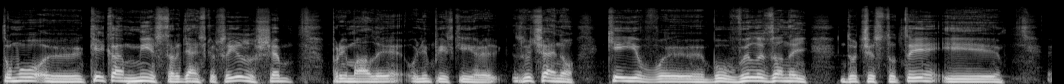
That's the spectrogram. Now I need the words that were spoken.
тому е, кілька міст Радянського Союзу ще приймали Олімпійські ігри. Звичайно, Київ е, був вилизаний до чистоти і е,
